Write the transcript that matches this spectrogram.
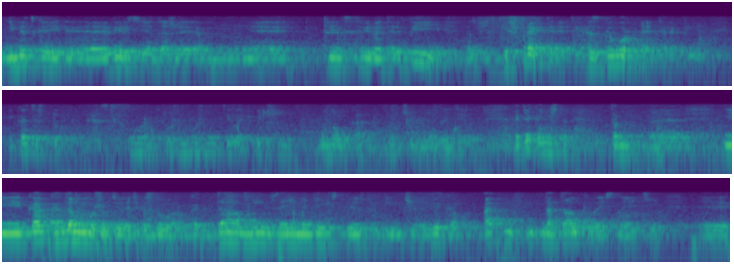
Немецкая э, версия даже э, трансцентрированной терапии называется гешпрехтерапия, разговорная терапия. И кажется, что разговором тоже можно сделать очень много, очень много делать. Хотя, конечно, там э, и как, когда мы можем делать разговор? Когда мы взаимодействуем с другим человеком, а, наталкиваясь на эти э,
